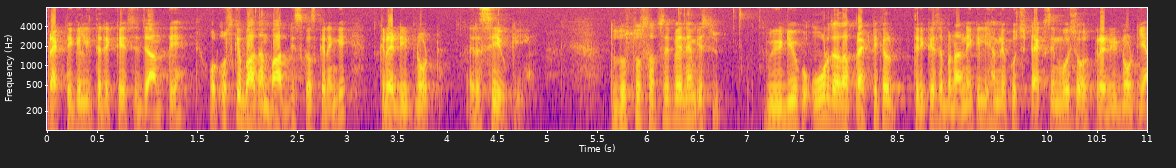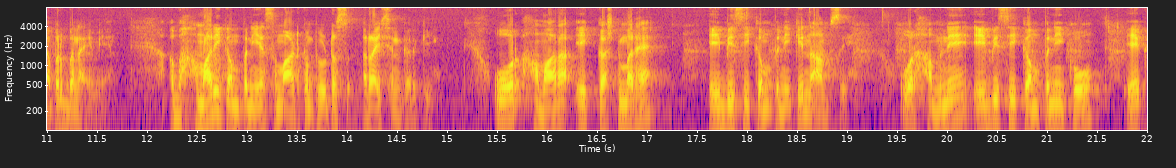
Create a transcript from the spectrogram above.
प्रैक्टिकली तरीके से जानते हैं और उसके बाद हम बात डिस्कस करेंगे क्रेडिट नोट रिसीव की। तो दोस्तों, सबसे पहले हम इस वीडियो को और ज़्यादा प्रैक्टिकल तरीके से बनाने के लिए हमने कुछ टैक्स इन्वॉइस और क्रेडिट नोट यहाँ पर बनाए हुए हैं। अब हमारी कंपनी है स्मार्ट कंप्यूटर्स रायशनगर की और हमारा एक कस्टमर है एबीसी कंपनी के नाम से और हमने एबीसी कंपनी को एक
